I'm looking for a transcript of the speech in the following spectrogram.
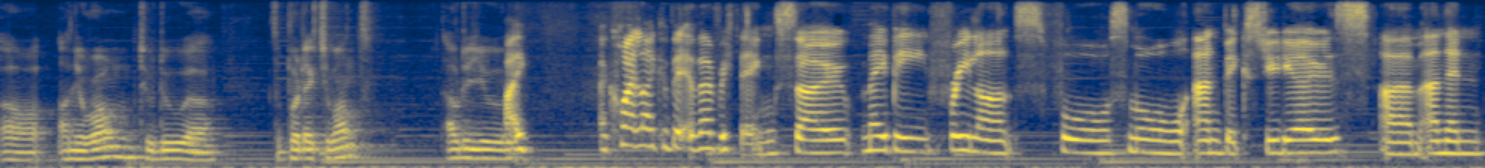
or on your own to do uh, the project you want? How do you? I I quite like a bit of everything. So maybe freelance for small and big studios, um, and then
